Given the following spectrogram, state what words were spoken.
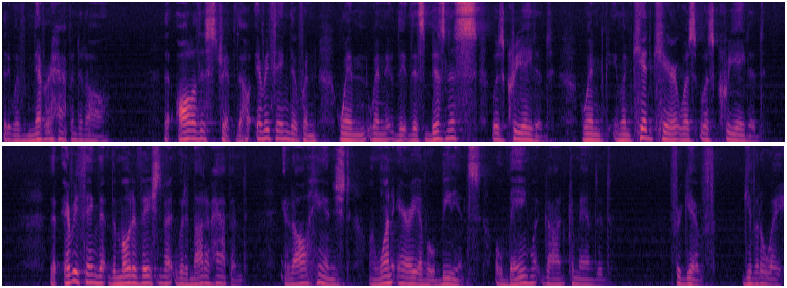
that it would have never happened at all. That all of this trip, the, everything that when, when, when the, this business was created, when, when Kid Care was, was created, that everything that the motivation would have not have happened. And it all hinged on one area of obedience, obeying what God commanded. Forgive, give it away.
